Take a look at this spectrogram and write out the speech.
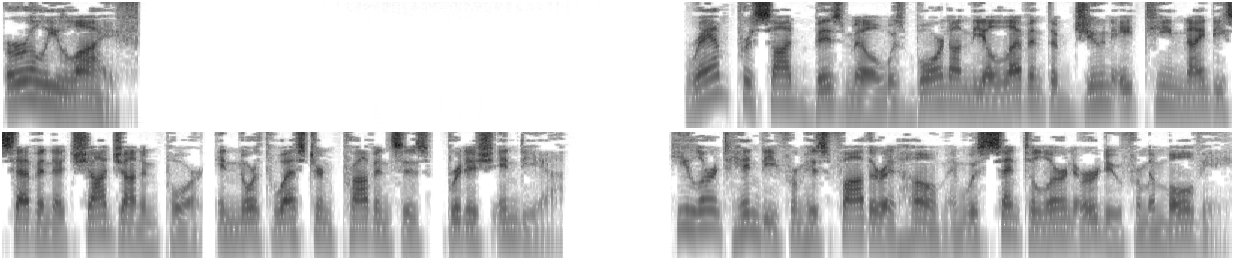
Early life Ram Prasad Bismil was born on the 11th of June 1897 at Shahjahanpur in northwestern provinces, British India. He learnt Hindi from his father at home and was sent to learn Urdu from a Molvi.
